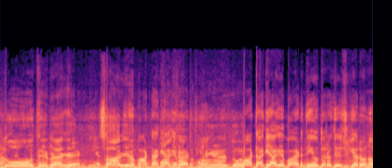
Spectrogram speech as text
दो होते बैग सारिया बाटा के आगे बैठती हैं। बाटा के आगे बैठती हैं उधर किस करो ना।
